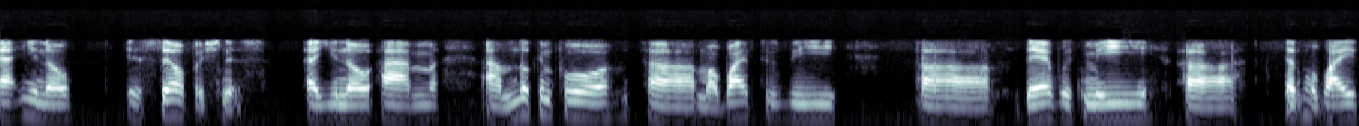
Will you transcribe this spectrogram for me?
uh, you know, is selfishness. Uh, you know, I'm I'm looking for uh, my wife to be uh, there with me. Uh, as my wife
